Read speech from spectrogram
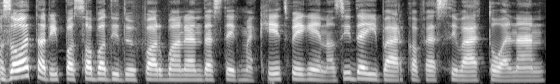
Az Altaripa Szabadidőparkban rendezték meg hétvégén az idei Bárka Fesztivál Tolnán.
